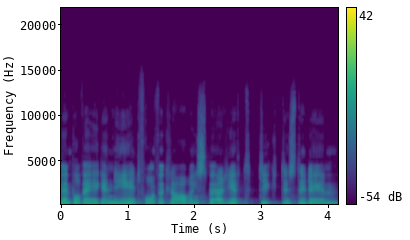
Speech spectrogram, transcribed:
Men på vägen ned från förklaringsberget tycktes det dem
